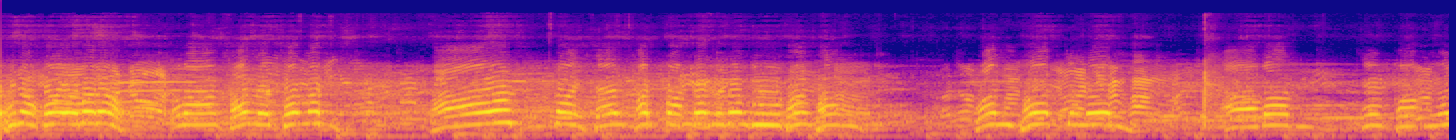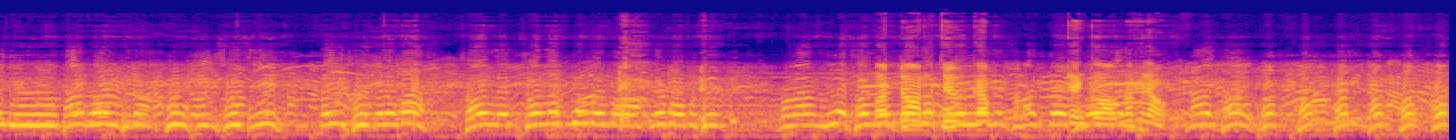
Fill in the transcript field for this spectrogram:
แล้วพี่น้องปล่อยออกมาแล้วระหว่างสองเด็กสองลันสาวน้อยแสนขับปัดได้ไม่ต้องอยู่ทางทางวันโพธิ์เจริญอาบ้านแก่ขอบเหนืออยู่ทางวันพี่น้องผู้ขี่สูสีตีคู่กันลงมาสองเล็กสองลันยุ่งไปบอกเดี๋ยวบอกมาถึงระว่างเรือสองบ้านดอนเจอกับแก่งกอกนะพี่น้องนายไทยคดคดคดคดคดคด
